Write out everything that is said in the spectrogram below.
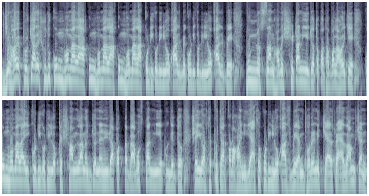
যেভাবে প্রচারে শুধু কুম্ভ মেলা কুম্ভ মেলা কুম্ভ মেলা, কোটি কোটি লোক আসবে, কোটি কোটি লোক আসবে পুণ্য স্নান হবে, সেটা নিয়ে যত কথা বলা হয়েছে, কুম্ভ মেলা এই কোটি কোটি লোককে সামলানোর জন্য নিরাপত্তা ব্যবস্থা নিয়ে কিন্তু সেই অর্থে প্রচার করা হয়নি যে এত কোটি লোক আসবে। আমি ধরে নিচ্ছি একটা অ্যাজামশন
